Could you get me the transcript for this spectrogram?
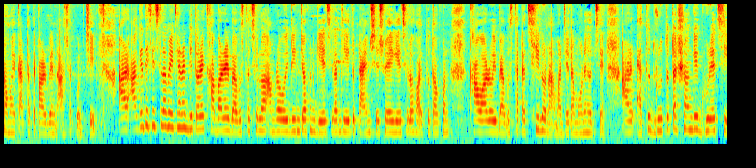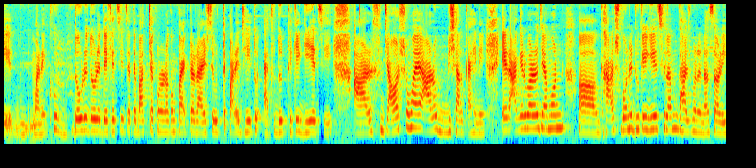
সময় কাটাতে পারবেন আশা করছি। আর আগে দেখেছিলাম এখানে ভেতরে খাবারের ব্যবস্থা ছিল। আমরা ওই দিন যখন গিয়েছিলাম, যেহেতু টাইম শেষ হয়ে গিয়েছিল, হয়তো তখন খাওয়ার ওই ব্যবস্থাটা ছিল না আমার যেটা মনে হচ্ছে। আর এত দ্রুততার সঙ্গে ঘুরেছি মানে খুব দৌড়ে দৌড়ে দেখেছি যাতে বাচ্চা কোনো রকম কয়েকটা রাইডসে উঠতে পারে, যেহেতু এত দূর থেকে গিয়েছি। আর যাওয়ার সময় আরও বিশাল কাহিনী। এর আগের বারও যেমন ঘাস বনে ঢুকে গিয়েছিলাম, ঘাস বনে না সরি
